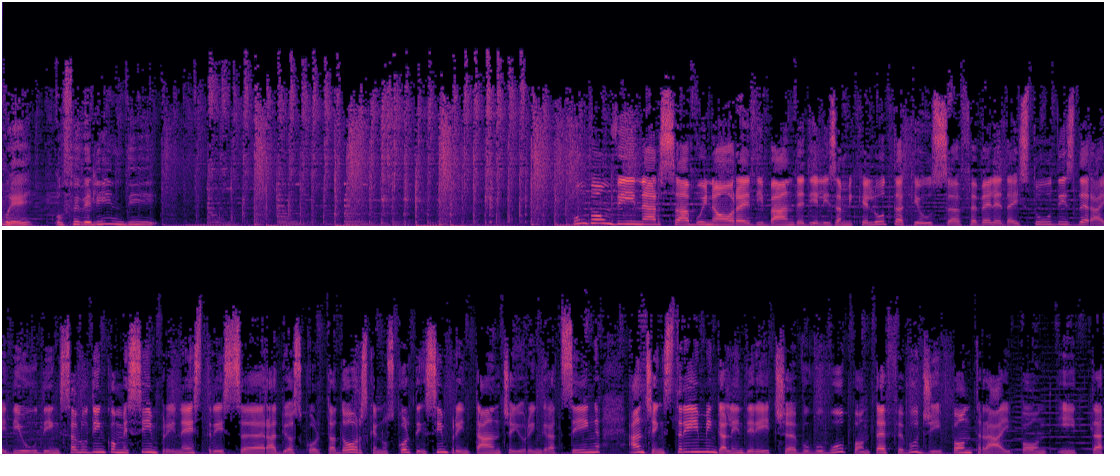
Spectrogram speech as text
Uè, o fevelin di... Un buon vinars a buinore di bande di Elisa Michelutta che us fevele dai studis de Rai di Udin. Saludin come sempre in estris radioascoltadors che non ascoltin sempre in tance io ringrazin, anche in streaming all'indirizzo www.fvg.rai.it.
